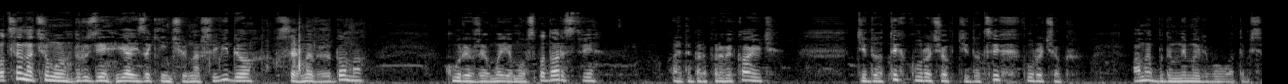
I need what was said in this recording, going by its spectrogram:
Оце на цьому, друзі, я і закінчую наше відео. Все, ми вже вдома. Кури вже в моєму господарстві. Хай тепер привикають. Ті до тих курочок, ті до цих курочок. А ми будемо ними любуватися.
